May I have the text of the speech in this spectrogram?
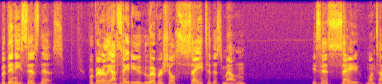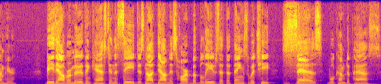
But then he says this For verily I say to you, whoever shall say to this mountain, he says, say one time here, be thou removed and cast in the sea, does not doubt in his heart, but believes that the things which he says will come to pass.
